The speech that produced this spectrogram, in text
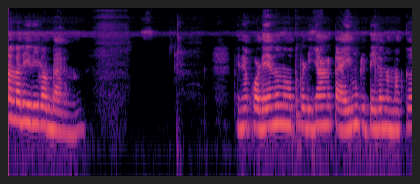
നല്ല രീതിയിലുണ്ടായിരുന്നു. പിന്നെ കുടയൊന്നും നോത്ത് പിടിക്കാനുള്ള ടൈം കിട്ടിയില്ല. നമുക്ക്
